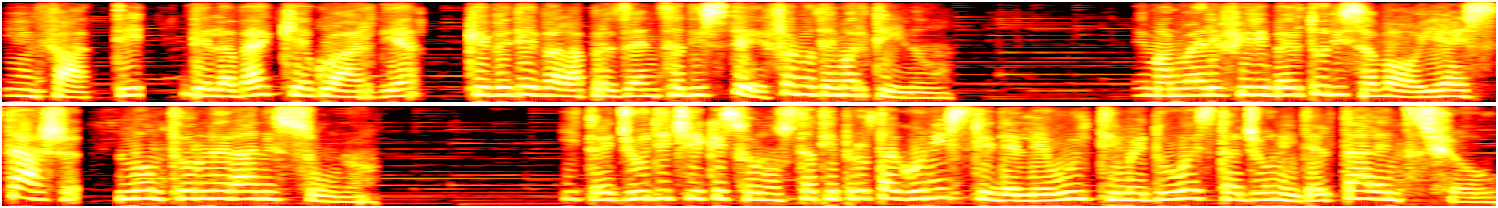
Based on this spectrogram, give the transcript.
Infatti, della vecchia guardia, che vedeva la presenza di Stefano De Martino, Emanuele Filiberto di Savoia e Stash, non tornerà nessuno. I tre giudici che sono stati protagonisti delle ultime due stagioni del talent show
